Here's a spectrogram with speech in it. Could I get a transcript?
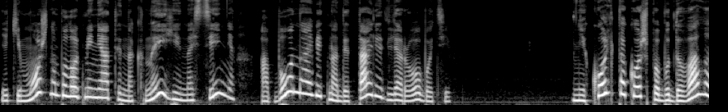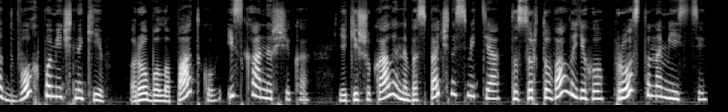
які можна було обміняти на книги, насіння або навіть на деталі для роботів. Ніколь також побудувала двох помічників роболопатку і сканерщика, які шукали небезпечне сміття та сортували його просто на місці.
